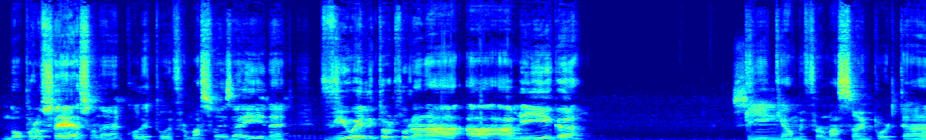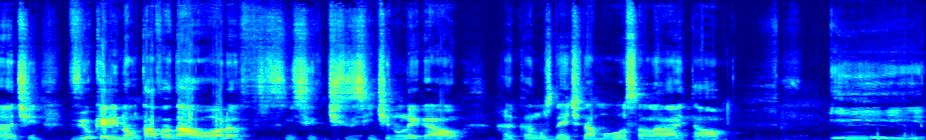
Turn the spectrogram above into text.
no processo, né, coletou informações aí, né? Viu ele torturando a, a, a amiga, que, que, é uma informação importante. Viu que ele não tava da hora, se, se, se, sentindo legal, arrancando os dentes da moça lá e tal. E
